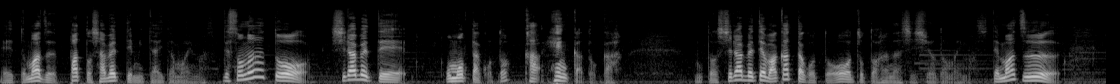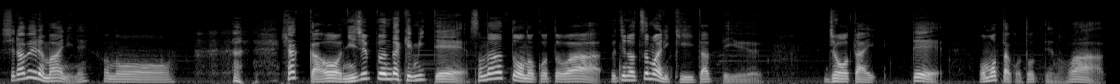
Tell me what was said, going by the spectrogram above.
えっ、と、まずパッと喋ってみたいと思います。で、その後、調べて思ったことか変化とか、うん、と調べて分かったことをちょっとお話ししようと思います。で、まず、調べる前にね、その、百科を20分だけ見て、その後のことは、うちの妻に聞いたっていう状態で思ったことっていうのは、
